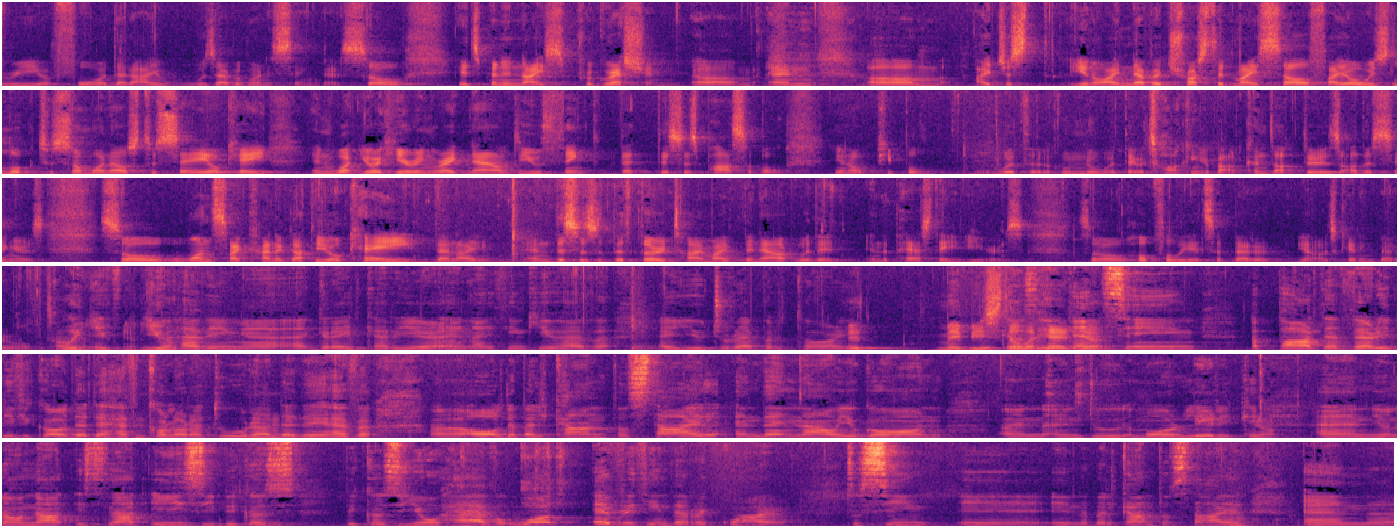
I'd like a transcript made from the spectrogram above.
23 or 4, that I was ever going to sing this. So it's been a nice progression. Um, and um, I just, you know, I never trusted myself. I always looked to someone else to say, okay, in what you're hearing right now, do you think that this is possible? You know, people with, who knew what they were talking about, conductors, other singers. So once I kind of got the okay, then I, and this is the third time I've been out with it in the past eight years. So hopefully it's a better, you know, it's getting better all the time. Well, you- It's- Yeah. You're having a, a great career, and I think you have a, a huge repertoire. It may be because still ahead, you can yeah. sing a part that very difficult, that they have Mm-hmm. coloratura, that they have uh, uh, all the bel canto style, and then now you go on and, and do more lyric. Yeah. And you know, not it's not easy because because you have what everything that require to sing in, in the bel canto style, Mm-hmm. and uh,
